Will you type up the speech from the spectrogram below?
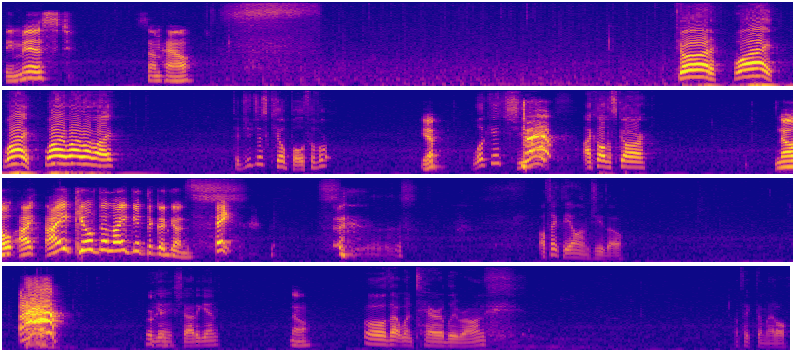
They missed somehow. God! Why? Why? Why? Why? Why? Why? Did you just kill both of them? Yep. Look at you! I call the scar. No, I I killed them. I get the good gun. Hey. I'll take the LMG though. Ah! You Okay. getting shot again? No. Oh, that went terribly wrong. I'll take the medal.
